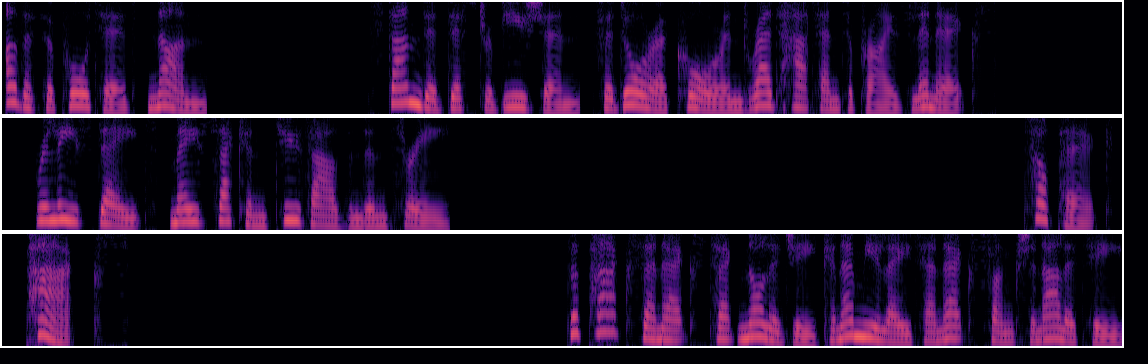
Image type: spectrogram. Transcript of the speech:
Other supported, none. Standard distribution, Fedora Core and Red Hat Enterprise Linux Release date, May 2, 2003. Topic: PAX The PAX-NX technology can emulate NX functionality,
